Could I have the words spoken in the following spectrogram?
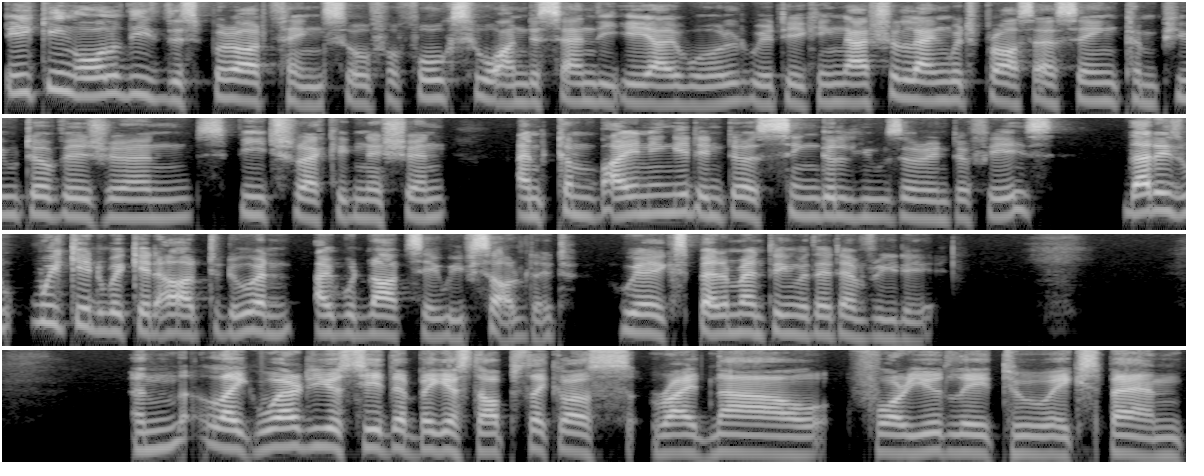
taking all of these disparate things. So, for folks who understand the AI world, we're taking natural language processing, computer vision, speech recognition, and combining it into a single user interface. That is wicked, wicked hard to do. And I would not say we've solved it we're experimenting with it every day. And like, where do you see the biggest obstacles right now for Yoodli to expand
